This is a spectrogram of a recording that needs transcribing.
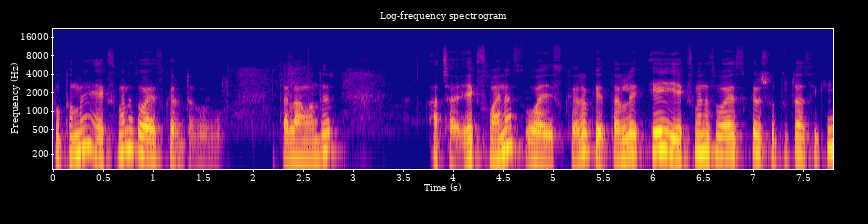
প্রথমে এক্স মাইনাস ওয়াই স্কোয়ারটা করব। তাহলে আমাদের আচ্ছা X minus Y square, okay, তাহলে এই এক্স মাইনাস ওয়াই স্কোয়ার সূত্রটা আছে কি?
